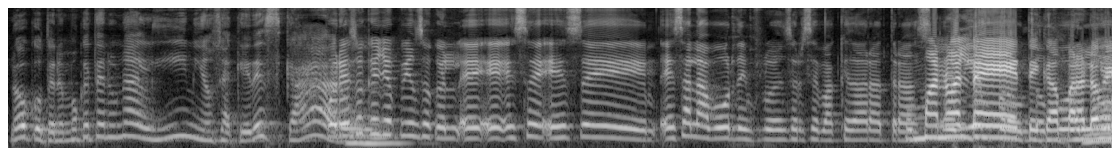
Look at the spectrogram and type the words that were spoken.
loco, tenemos que tener una línea, o sea, qué descaro. Por eso que yo pienso que el- eh, eh, ese, ese, esa labor de influencer se va a quedar atrás. Un manual de pronto, ética para los porque-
